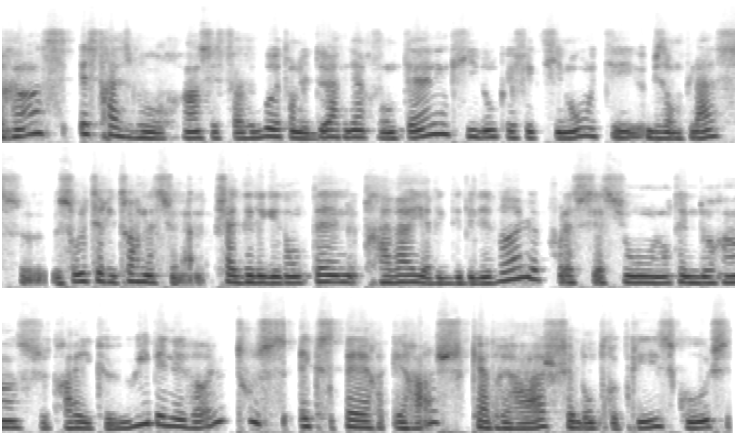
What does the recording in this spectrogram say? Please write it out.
Reims et Strasbourg. Reims et Strasbourg étant les deux dernières antennes qui donc effectivement ont été mises en place euh, sur le territoire national. Chaque délégué d'antenne travaille avec des bénévoles. Pour l'association L'antenne de Reims, je travaille avec huit bénévoles, tous experts RH, cadres RH, chefs d'entreprise, coachs,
